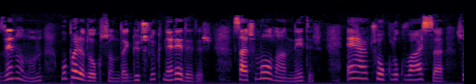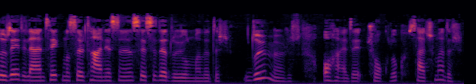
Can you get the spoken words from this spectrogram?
Zenon'un bu paradoksunda güçlük nerededir? Saçma olan nedir? Eğer çokluk varsa söz edilen tek mısır tanesinin sesi de duyulmalıdır. Duymuyoruz. O halde çokluk saçmadır.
